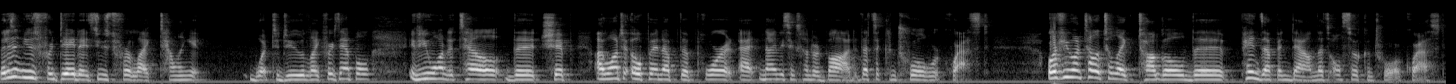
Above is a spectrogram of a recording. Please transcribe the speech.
that isn't used for data, it's used for like telling it what to do. Like for example, if you want to tell the chip, I want to open up the port at 9600 baud, that's a control request. Or if you want to tell it to like toggle the pins up and down, that's also a control request.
